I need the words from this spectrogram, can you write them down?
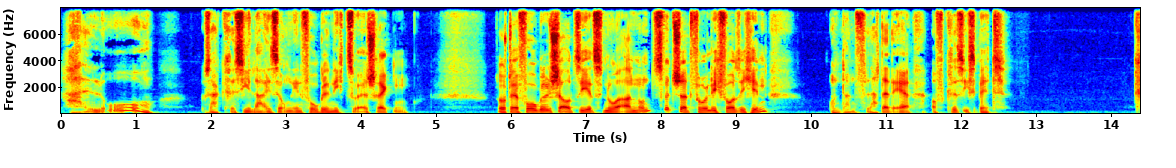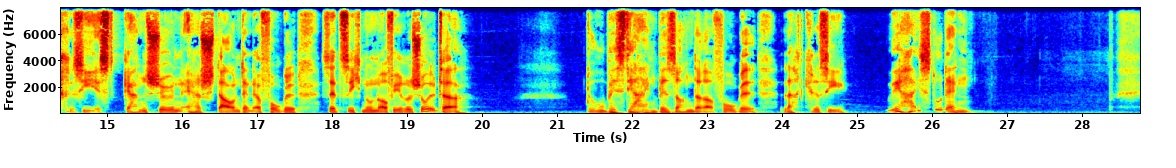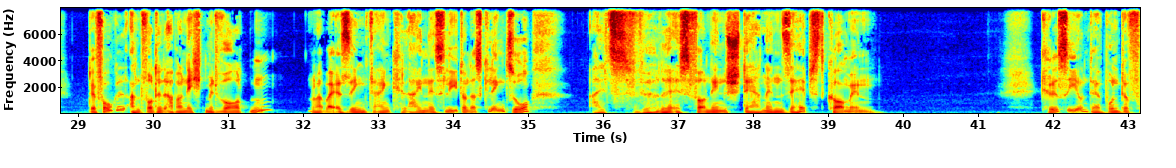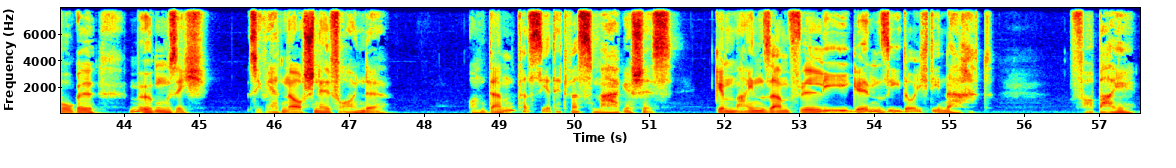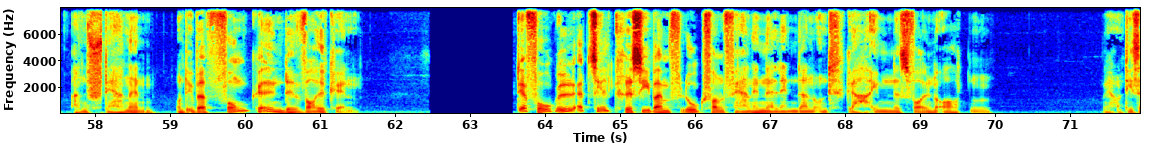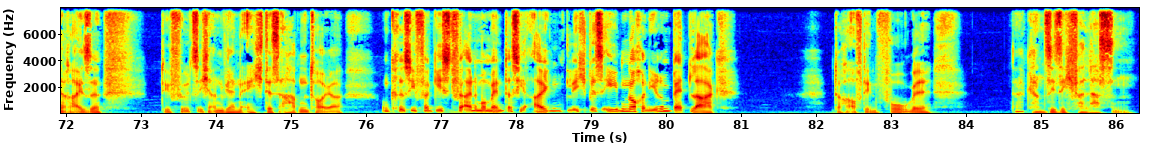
Hallo, sagt Chrissy leise, um den Vogel nicht zu erschrecken. Doch der Vogel schaut sie jetzt nur an und zwitschert fröhlich vor sich hin, und dann flattert er auf Chrissys Bett. Chrissy ist ganz schön erstaunt, denn der Vogel setzt sich nun auf ihre Schulter. Du bist ja ein besonderer Vogel, lacht Chrissy. Wie heißt du denn? Der Vogel antwortet aber nicht mit Worten, aber er singt ein kleines Lied und das klingt so, als würde es von den Sternen selbst kommen. Chrissy und der bunte Vogel mögen sich. Sie werden auch schnell Freunde. Und dann passiert etwas Magisches. Gemeinsam fliegen sie durch die Nacht. Vorbei an Sternen und über funkelnde Wolken. Der Vogel erzählt Chrissy beim Flug von fernen Ländern und geheimnisvollen Orten. Ja, und diese Reise, die fühlt sich an wie ein echtes Abenteuer. Und Chrissy vergisst für einen Moment, dass sie eigentlich bis eben noch in ihrem Bett lag. Doch auf den Vogel, da kann sie sich verlassen.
